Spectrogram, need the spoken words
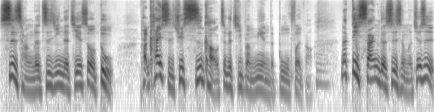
市场的资金的接受度，他开始去思考这个基本面的部分哦。那第三个是什么？就是。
